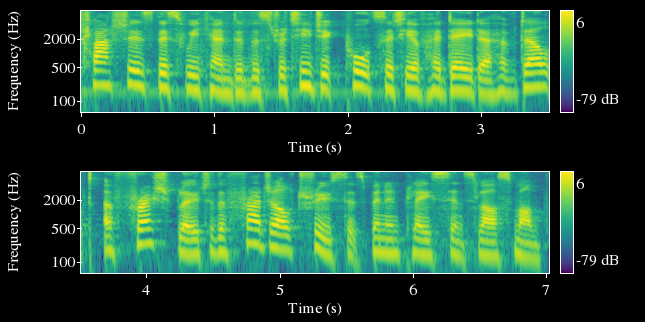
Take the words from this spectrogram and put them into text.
clashes this weekend in the strategic port city of Hodeidah have dealt a fresh blow to the fragile truce that's been in place since last month.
